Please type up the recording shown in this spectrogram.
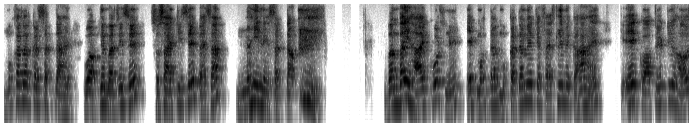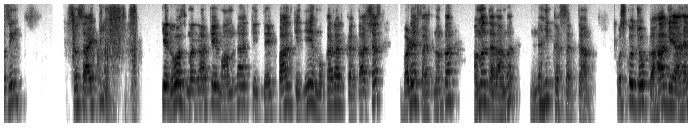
मुकर कर सकता है। वो अपने मर्ज़ी से सोसाइटी से पैसा नहीं ले सकता। बम्बई हाई कोर्ट ने एक मुकदमे के फैसले में कहा है कि एक कोऑपरेटिव हाउसिंग सोसाइटी के रोज़मर्रा के मामला की देखभाल के लिए मुकर करदा शख्स बड़े फैसलों पर अमल दरामद नहीं कर सकता। उसको जो कहा गया है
